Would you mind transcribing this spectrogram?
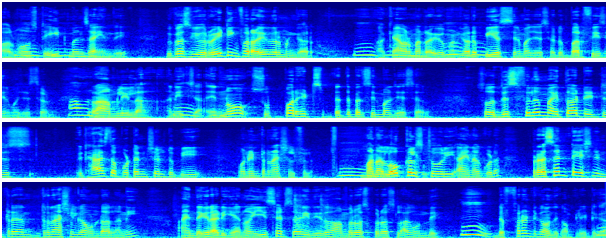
ఆల్మోస్ట్ ఎయిట్ మంత్స్ అయింది. Because we're waiting for Ravivarman గారు. ఆ కెమెరామెన్ రవివర్మన్ గారు పిఎస్ సినిమా చేశాడు బర్ఫీ సినిమా చేశాడు రామ్ లీలా అని చా- ఎన్నో సూపర్ హిట్స్ పెద్ద పెద్ద సినిమాలు చేశారు. So this film I thought it is it has the potential to be one international film. మన లోకల్ స్టోరీ అయినా కూడా ప్రజెంటేషన్ ఇంటర్ ఇంటర్నేషనల్గా ఉండాలని ఆయన దగ్గర అడిగాను. ఈ సెట్ సార్ ఇది ఏదో అమిరోస్ పిరోస్ లాగా ఉంది డిఫరెంట్గా ఉంది కంప్లీట్గా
